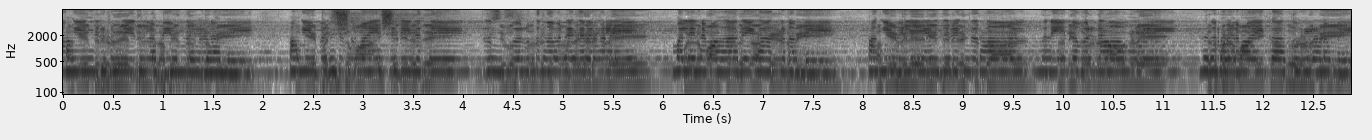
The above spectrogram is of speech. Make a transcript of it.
അങ്ങേ ഹൃദയത്തിൽ അഭയം നൽകണമേ. അങ്ങേ പരിശുദ്ധമായ ശരീരത്തെ ദുസ്വലത്തുന്നവരുടെ കരങ്ങളെ മലിനമാകാതെ കാക്കണമേ. അങ്ങേ വിലയേറിയ രക്തത്താൽ നനയുന്നവരുടെ നിർമ്മലമായി കാത്തുകൊള്ളണമേ.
